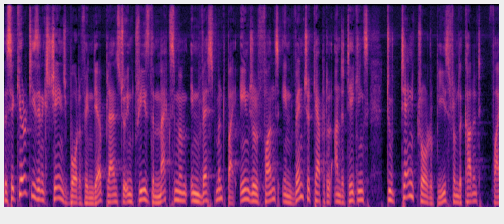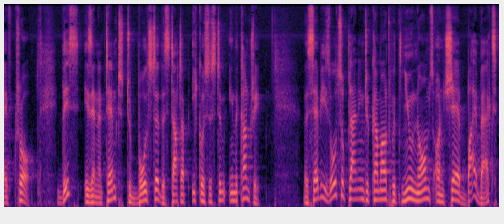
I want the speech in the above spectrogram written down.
The Securities and Exchange Board of India plans to increase the maximum investment by angel funds in venture capital undertakings to 10 crore rupees from the current 5 crore. This is an attempt to bolster the startup ecosystem in the country. The SEBI is also planning to come out with new norms on share buybacks,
